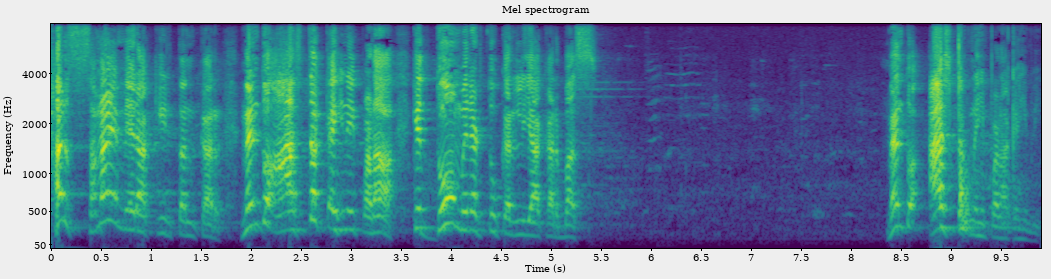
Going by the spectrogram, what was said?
हर समय मेरा कीर्तन कर। मैंने तो आज तक कहीं नहीं पढ़ा कि दो मिनट तू कर लिया कर बस। मैंने तो आज तक नहीं पढ़ा कहीं भी।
